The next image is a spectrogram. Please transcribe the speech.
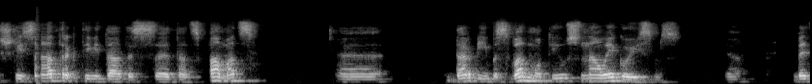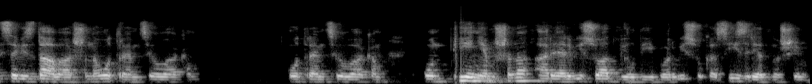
šīs attraktivitātes tāds pamats darbības vadmotīvs nav egoisms, ja? bet sevis dāvāšana otrajam cilvēkam, otrajam cilvēkam un pieņemšana arī ar visu atbildību, ar visu, kas izriet no, šim,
